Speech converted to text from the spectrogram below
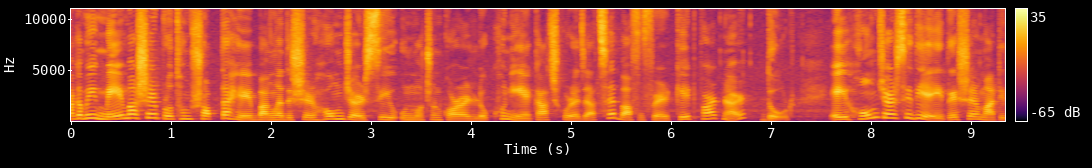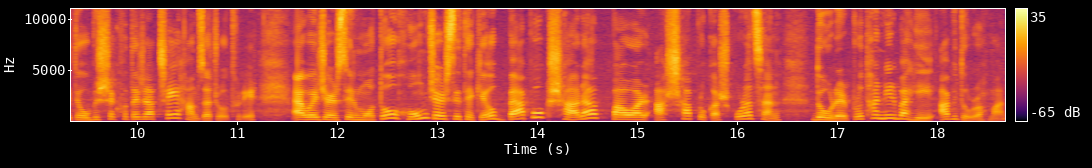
আগামী মে মাসের প্রথম সপ্তাহে বাংলাদেশের হোম জার্সি উন্মোচন করার লক্ষ্য নিয়ে কাজ করে যাচ্ছে বাফুফের কেট পার্টনার দৌড়। এই হোম জার্সি দিয়েই দেশের মাটিতে অভিষেক হতে যাচ্ছে হামজা চৌধুরীর অ্যাওয়ে জার্সির মতো হোম জার্সি থেকেও ব্যাপক সাড়া পাওয়ার আশা প্রকাশ করেছেন দৌড়ের প্রধান নির্বাহী আবিদুর রহমান।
